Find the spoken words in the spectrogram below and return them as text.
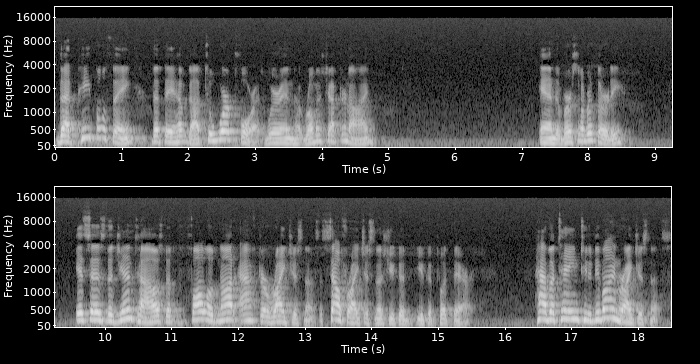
that people think that they have got to work for it. We're in Romans chapter 9 and verse number 30. It says the Gentiles that followed not after righteousness, self-righteousness you could, you could put there, have attained to divine righteousness,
